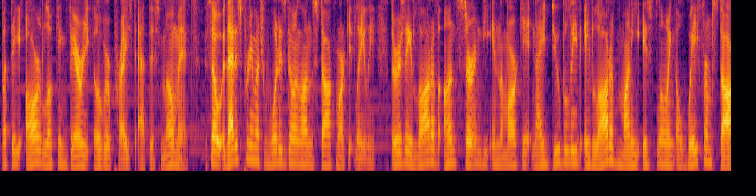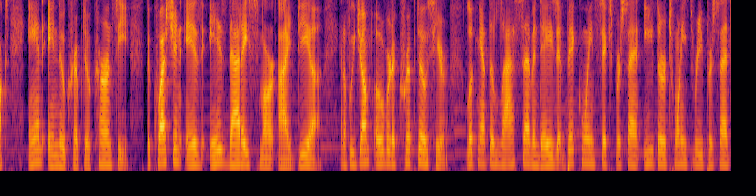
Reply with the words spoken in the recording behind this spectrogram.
but they are looking very overpriced at this moment. So that is pretty much what is going on in the stock market lately. There is a lot of uncertainty in the market, and I do believe a lot of money is flowing away from stocks and into cryptocurrency. The question is, is that a smart idea? And if we jump over to cryptos here, looking at the last seven days, Bitcoin 6%, Ether 23%,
